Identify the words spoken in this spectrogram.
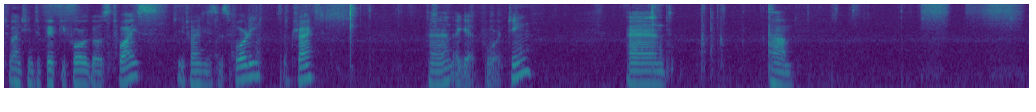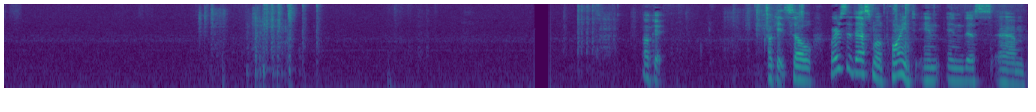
20 into 54 goes twice. 2 20s is 40 subtract and I get 14 and um, okay okay so where's the decimal point in in this um,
